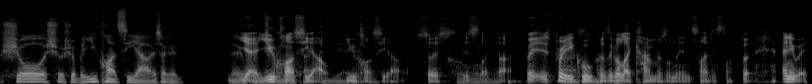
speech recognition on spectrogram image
Sure, sure, sure. But you can't see out. It's like a no, yeah, you can't see out. Yeah, you yeah, can't see out. So it's it's like that. But it's pretty Nice, cool because nice. they got like cameras on the inside and stuff. But anyway,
